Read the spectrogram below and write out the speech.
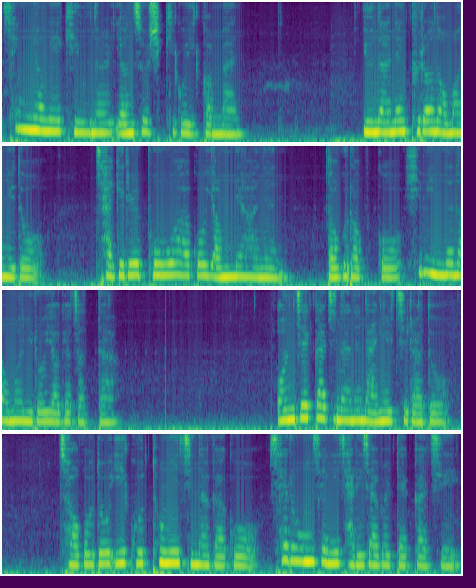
생명의 기운을 연소시키고 있건만 유나는 그런 어머니도 자기를 보호하고 염려하는 너그럽고 힘있는 어머니로 여겨졌다. 언제까지나는 아닐지라도 적어도 이 고통이 지나가고 새로운 생이 자리 잡을 때까지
